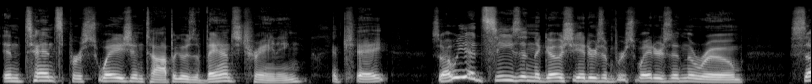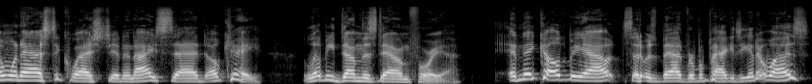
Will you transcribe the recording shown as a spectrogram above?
intense persuasion topic. It was advanced training. Okay. So we had seasoned negotiators and persuaders in the room. Someone asked a question, and I said, okay, let me dumb this down for you. And they called me out, said it was bad verbal packaging, and it was.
